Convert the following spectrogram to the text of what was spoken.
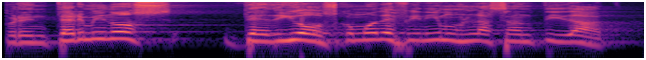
Pero en términos de Dios, ¿cómo definimos la santidad?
